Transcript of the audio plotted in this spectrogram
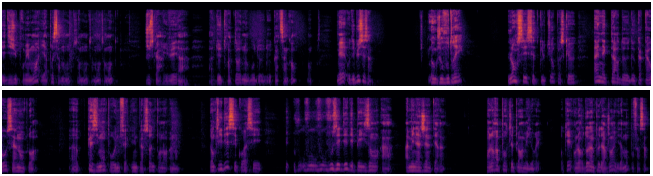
les 18 premiers mois et après ça monte, ça monte, ça monte, ça monte jusqu'à arriver à, à 2-3 tonnes au bout de, de 4-5 ans. Bon. Mais au début c'est ça. Donc je voudrais lancer cette culture parce que un hectare de, cacao c'est un emploi. euh, quasiment pour une, personne pendant un an. Donc l'idée, c'est quoi? C'est vous, vous, aidez des paysans à aménager un terrain, on leur apporte les plans améliorés, on leur donne un peu d'argent évidemment pour faire ça,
